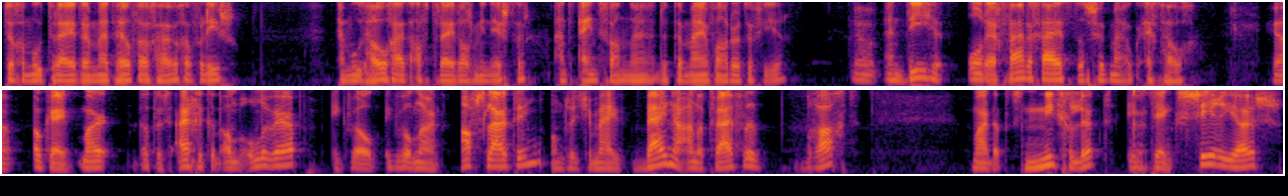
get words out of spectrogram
tegemoet treden met heel veel geheugenverlies. En moet hooguit aftreden als minister aan het eind van eh, de termijn van Rutte 4. Ja. En die onrechtvaardigheid, dat zit mij ook echt hoog. Ja, oké, maar dat is eigenlijk een ander onderwerp. Ik wil, ik wil naar een afsluiting, omdat je mij bijna aan het twijfelen bracht. Maar dat is niet gelukt. Ik denk serieus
